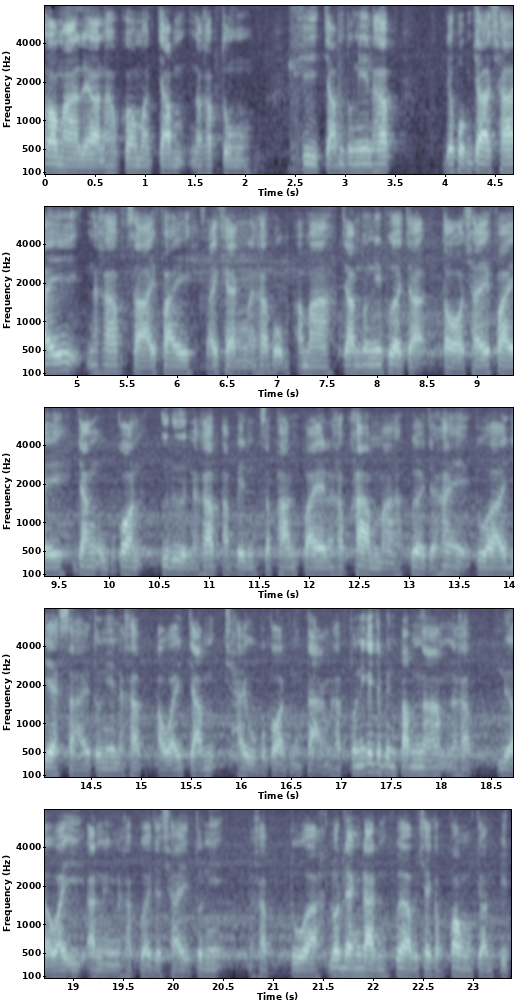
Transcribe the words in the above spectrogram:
ท่อมาแล้วนะครับ ก็มาจ้ำนะครับ ตรงที่จ้ำตรงนี้นะครับ เดี๋ยวผมจะใช้นะครับสายไฟสายแข็งนะครับ ผมเอามาจามตรงนี้เพื่อจะต่อใช้ไฟยังอุปกรณ์อื่นๆนะครับเอาเป็นสะพานไฟนะครับข้ามมาเพื่อจะให้ตัวแยกสายตัวนี้นะครับ เอาไว้จ้ำใช้อุปกรณ์ต่างๆนะครับตัวนี้ก็จะเป็นปั๊มน้ำนะครับเหลือไว้อีกอันหนึ่งนะครับเพื่อจะใช้ตัวนี้นะครับตัวลดแรงดันเพื่อไปใช้กับกล้องวงจรปิด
